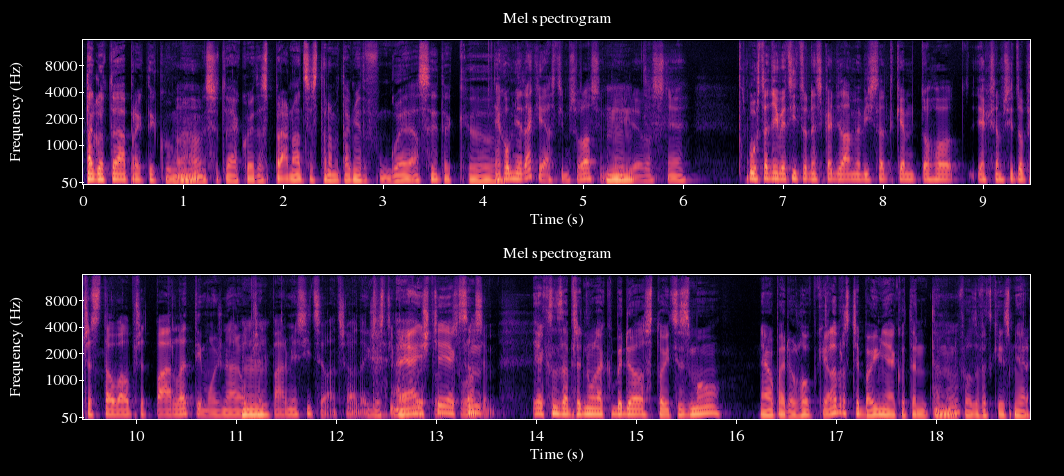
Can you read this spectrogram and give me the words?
Takhle to já praktikuju. No. Myslím, to jako je ta správná cesta, nebo tak mě to funguje asi. Tak, uh... Jako mě taky, já s tím souhlasím. Hmm. Takže vlastně spousta těch věcí, co dneska děláme výsledkem toho, jak jsem si to představoval před pár lety, možná nebo hmm. před pár měsíci třeba. Takže s tím a já jako ještě, jak jsem, jak jsem zabřednul jakoby do stoicismu, ne úplně do hloubky, ale prostě baví mě jako ten, ten uh-huh. filozofický směr,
